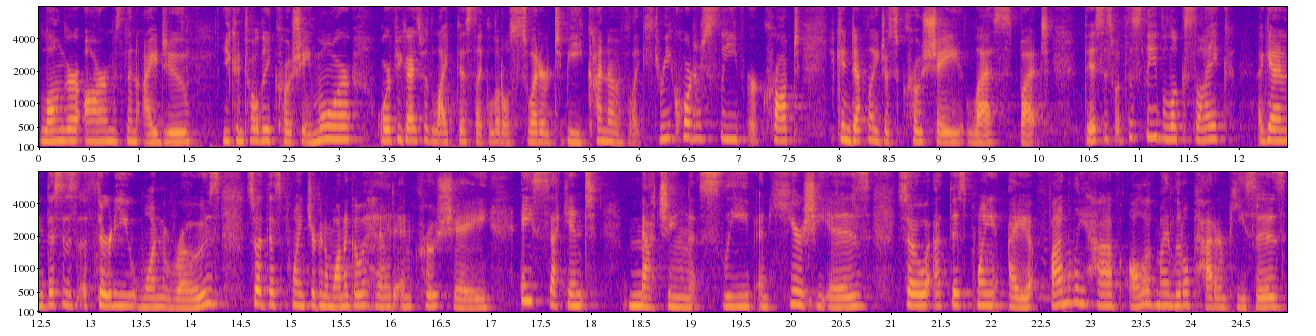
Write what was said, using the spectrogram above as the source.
longer arms than I do, you can totally crochet more. Or if you guys would like this like little sweater to be kind of like three quarter sleeve or cropped, you can definitely just crochet less. But this is what the sleeve looks like. Again, this is 31 rows. So at this point, you're gonna wanna go ahead and crochet a second matching sleeve. And here she is. So at this point, I finally have all of my little pattern pieces.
